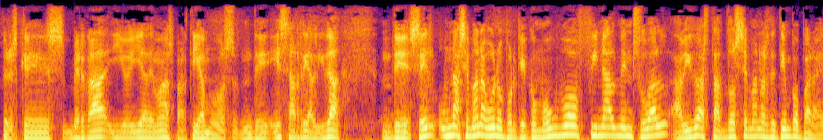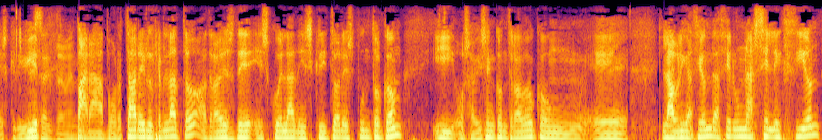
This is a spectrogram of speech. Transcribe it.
pero es que es verdad, y hoy además partíamos de esa realidad de ser una semana, bueno, porque como hubo final mensual, ha habido hasta dos semanas de tiempo para escribir, para aportar el relato a través de Escuela de Escritores y os habéis encontrado con eh, la obligación de hacer una selección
